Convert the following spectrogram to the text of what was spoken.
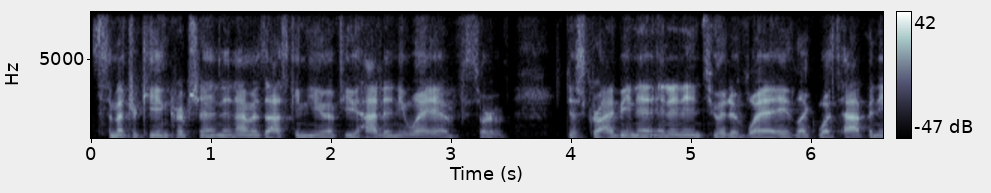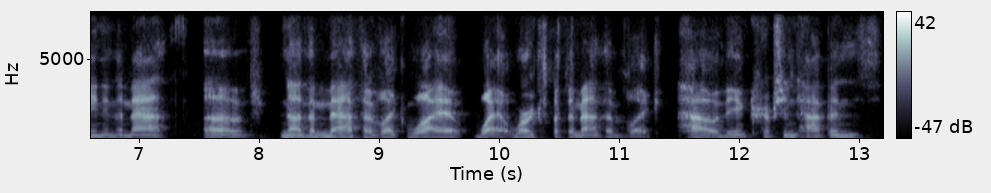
symmetric key encryption, and I was asking you if you had any way of sort of describing it in an intuitive way, like what's happening in the math of not the math of like why it why it works, but the math of like how the encryption happens.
